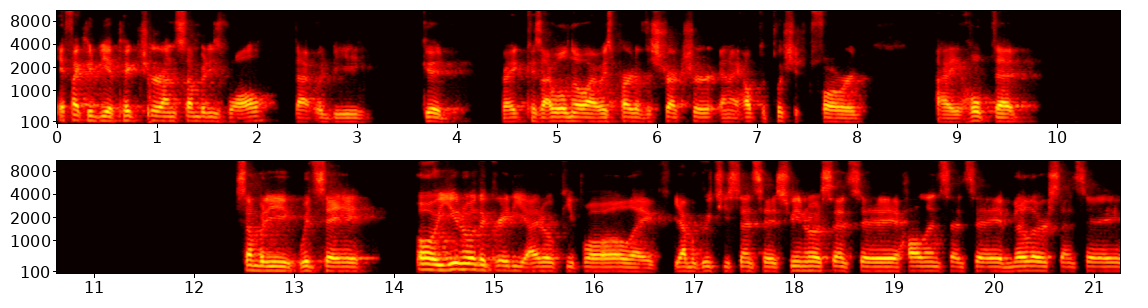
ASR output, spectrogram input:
if I could be a picture on somebody's wall, that would be good, right? Because I will know I was part of the structure and I helped to push it forward. I hope that somebody would say, Oh, you know the great Iaido people like Yamaguchi sensei, Suino sensei, Holland sensei, Miller sensei,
